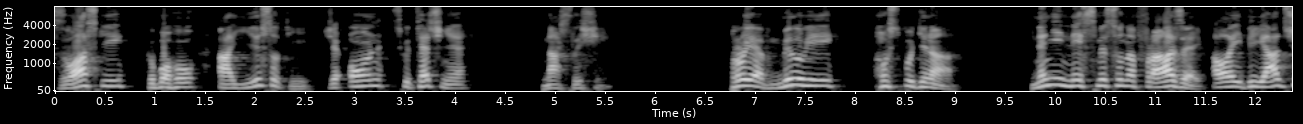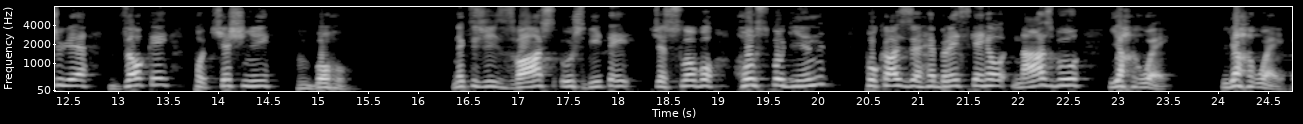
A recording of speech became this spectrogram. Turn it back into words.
Z lásky k Bohu a jistoty, že On skutečně nás slyší. Projev miluji hospodina. není nesmyslná fráze, ale vyjadřuje velké potěšení v Bohu. Někteří z vás už víte, že slovo hospodin pochází z hebrejského názvu Yahweh. Yahweh.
